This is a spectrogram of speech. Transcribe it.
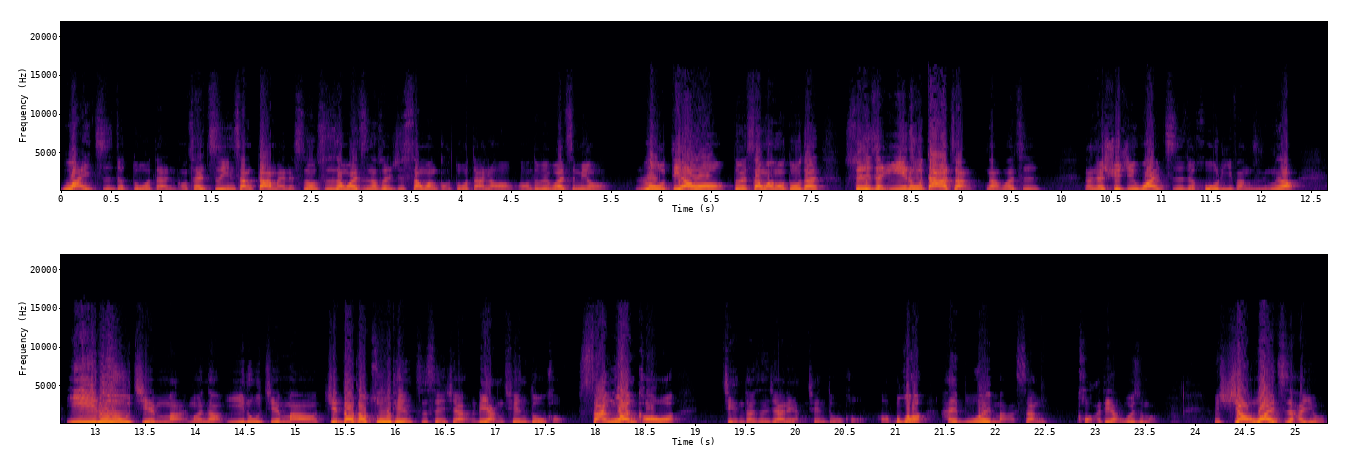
外资的多单，哦，在自营商大买的时候，事实上外资那时候也是三万口多单哦，好，对不对？外资没有漏掉哦，对，三万口多单，随着一路大涨，那外资，那你要学习外资的获利方式，你看。一路减码，有没有看到？一路减码哦，减到到昨天只剩下两千多口，三万口哦，减到剩下两千多口。好，不过还不会马上垮掉，为什么？因为小外资还有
